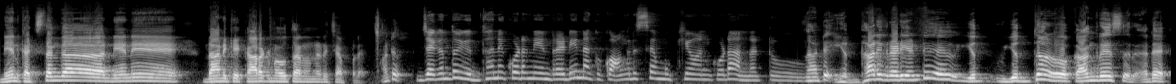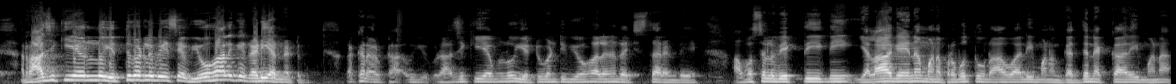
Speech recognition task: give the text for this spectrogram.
నేను ఖచ్చితంగా నేనే దానికి కారకం అవుతానన్నట్టు చెప్పలే. అంటే జగన్తో యుద్ధానికి కూడా నేను రెడీ నాకు కాంగ్రెసే ముఖ్యం అని కూడా అన్నట్టు అంటే యుద్ధానికి రెడీ అంటే యుద్- యుద్ధ కాంగ్రెస్ అంటే రాజకీయాల్లో ఎత్తుగడలు వేసే వ్యూహాలకి రెడీ అన్నట్టు. రకర రాజకీయంలో ఎటువంటి వ్యూహాలను రచిస్తారండి. అవసర వ్యక్తిని ఎలాగైనా మన ప్రభుత్వం రావాలి మనం గద్దెనెక్కాలి మన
